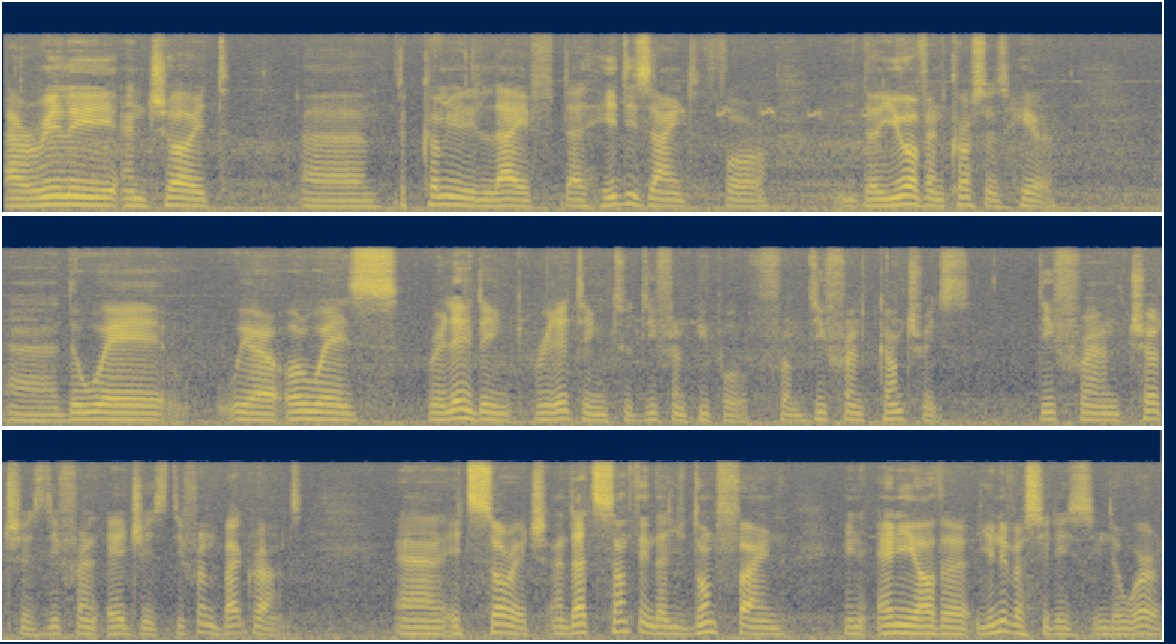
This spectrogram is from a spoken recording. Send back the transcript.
I really enjoyed uh, the community life that he designed for the U of N courses here. Uh, the way we are always relating, relating to different people from different countries, different churches, different ages, different backgrounds. And it's so rich, and that's something that you don't find in any other universities in the world.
